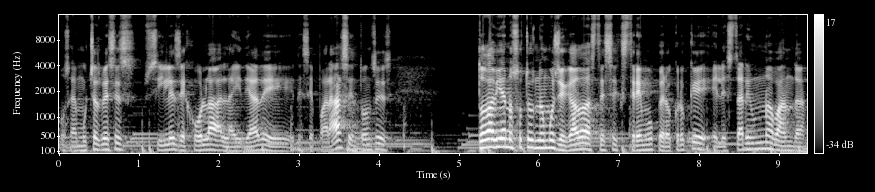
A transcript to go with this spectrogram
o sea, muchas veces sí les dejó la, la idea de, de, separarse. Entonces, todavía nosotros no hemos llegado hasta ese extremo, pero creo que el estar en una banda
